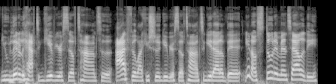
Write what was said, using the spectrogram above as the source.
You mm-hmm. literally have to give yourself time to I feel like you should give yourself time to get out of that, you know, student mentality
